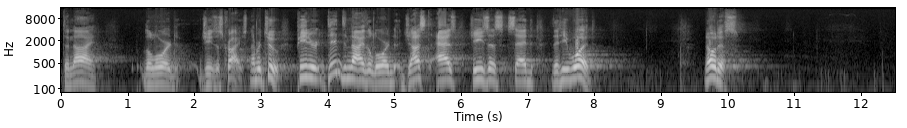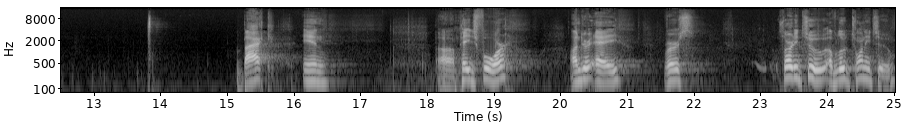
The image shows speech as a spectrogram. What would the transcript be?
deny the Lord Jesus Christ. Number two, Peter did deny the Lord just as Jesus said that he would. Notice, back in uh, page 4, under A, verse 32 of Luke 22.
